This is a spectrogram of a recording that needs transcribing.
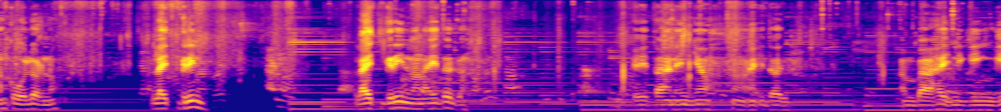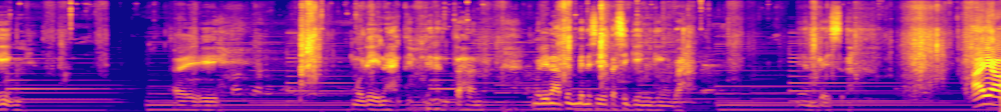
ang color no. Light green. Light green mga idol. oh. Makita ninyo mga idol. Ang bahay ni Gingging ay muli natin pinuntahan. Muli natin binisita si Gingging ba. Ayan guys. oh. Ayo!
